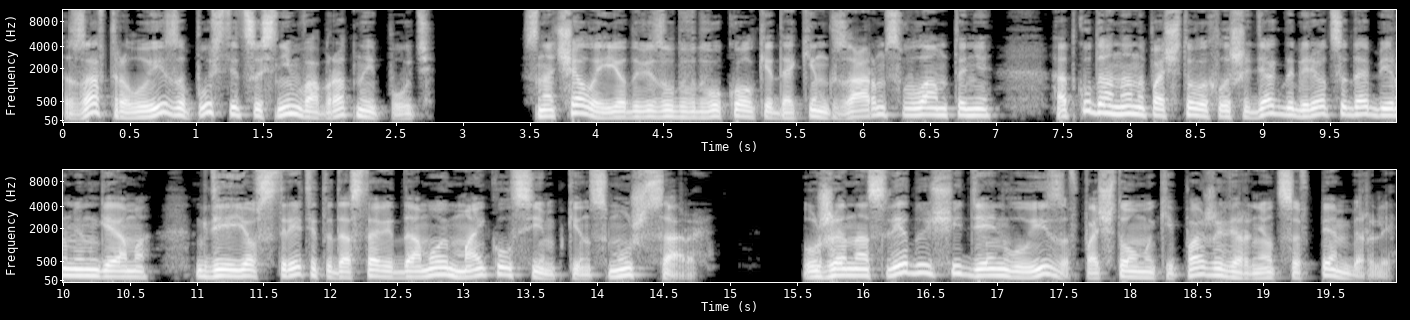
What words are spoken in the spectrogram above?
Завтра Луиза пустится с ним в обратный путь. Сначала ее довезут в двуколке до Кингзармс в Ламптоне, откуда она на почтовых лошадях доберется до Бирмингема, где ее встретит и доставит домой Майкл Симпкинс, муж Сары. Уже на следующий день Луиза в почтовом экипаже вернется в Пемберли.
